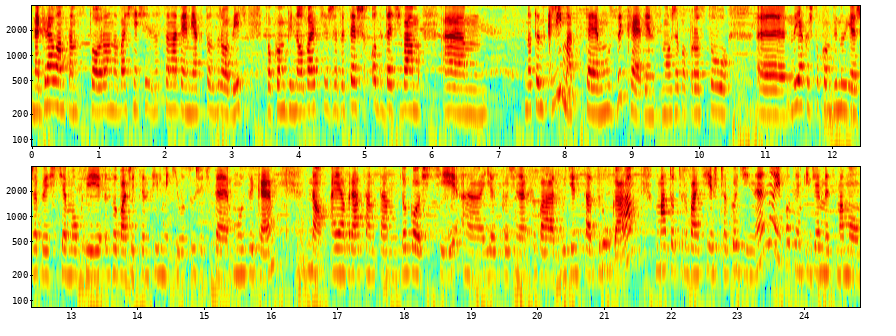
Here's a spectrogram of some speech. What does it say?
Nagrałam tam sporo, no właśnie się zastanawiam jak to zrobić, pokombinować, żeby też oddać Wam... em, no ten klimat, tę muzykę, więc może po prostu e, no jakoś pokombinuję, żebyście mogli zobaczyć ten filmik i usłyszeć tę muzykę. No, a ja wracam tam do gości. E, jest godzina chyba 22. Ma to trwać jeszcze godzinę, no i potem idziemy z mamą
